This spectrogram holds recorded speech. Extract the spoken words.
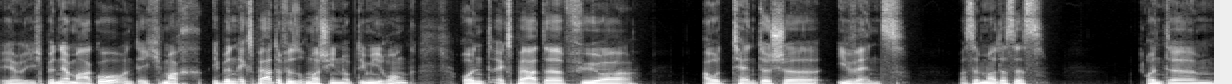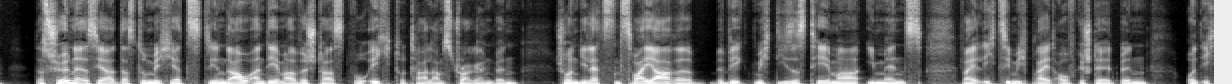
Ich bin der Marco und ich mach, ich bin Experte für Suchmaschinenoptimierung und Experte für authentische Events. Was immer das ist. Und ähm, das Schöne ist ja, dass du mich jetzt genau an dem erwischt hast, wo ich total am struggeln bin. Schon die letzten zwei Jahre bewegt mich dieses Thema immens, weil ich ziemlich breit aufgestellt bin und ich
